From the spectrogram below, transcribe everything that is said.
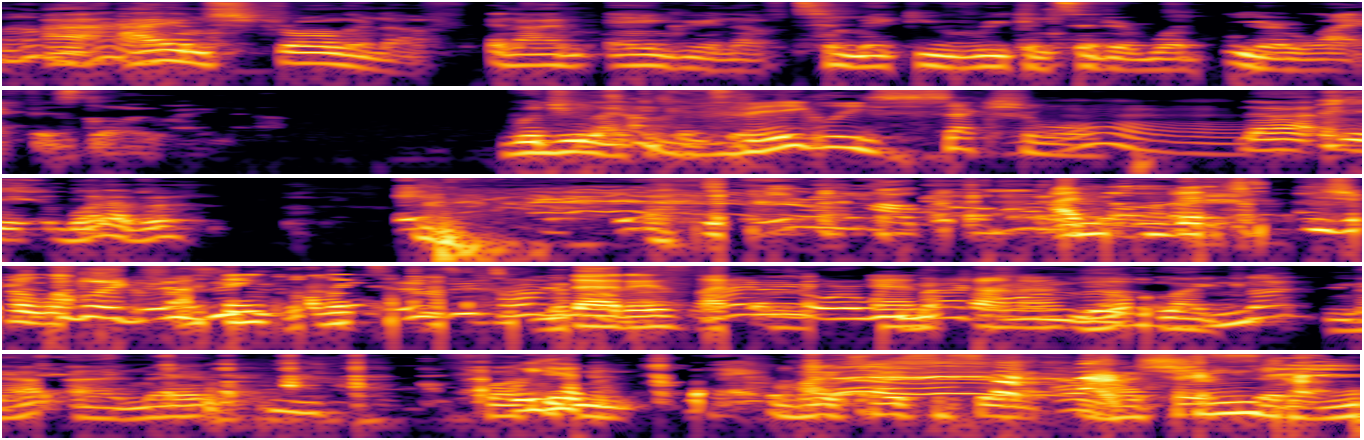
Oh, I. I am strong enough, and I'm angry enough to make you reconsider what your life is going right now. Would you like to Sounds continue? vaguely sexual. Mm. Nah, eh, whatever. It's, it's scary how calm I mean, the change your I was life. like, I is he, think only is he time talking that about is like or are we back on the Yo, like, nut? Nah, man. We have Fucking Mike Tyson said. I will Mike change said, your life,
